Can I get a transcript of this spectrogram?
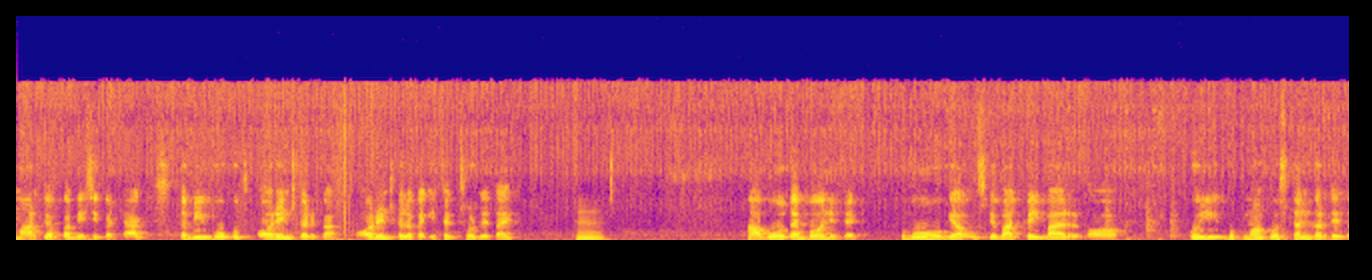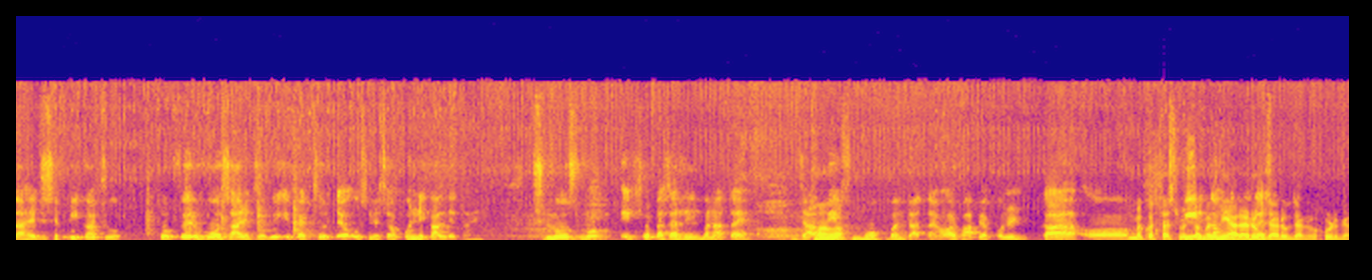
मारते हो आपका बेसिक अटैक तभी वो कुछ ऑरेंज कलर का ऑरेंज कलर का इफ़ेक्ट छोड़ देता है। हम्म। हाँ वो होता है बर्न इफ़ेक्ट वो हो गया उसके बाद कई बार अ, कोई बुकमा को स्टन कर देता है जैसे पिकाचू तो फिर वो सारे जो भी इफेक्ट्स होते हैं उसमें से आपको निकाल देता है। स्लो स्मोक एक छोटा सा रिंग बनाता है जहाँ पे हाँ। स्मोक बन जाता है और वहाँ पे अपोनेंट का मेरे को सच में समझ नहीं आ रहा रुक जा रुक जा रुक गया।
